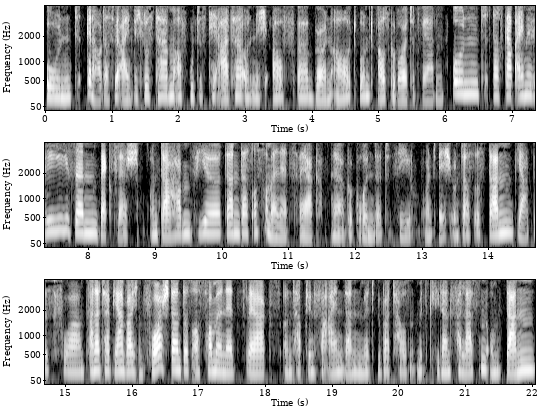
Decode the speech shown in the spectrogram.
Und genau, dass wir eigentlich Lust haben auf gutes Theater und nicht auf äh, Burnout und ausgebeutet werden. Und das gab einen riesen Backflash. Und da haben wir dann das Ensemble-Netzwerk äh, gegründet, sie und ich. Und das ist dann, ja, bis vor anderthalb Jahren war ich im Vorstand des Ensemble-Netzwerks und habe den Verein dann mit über 1000 Mitgliedern verlassen, um dann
